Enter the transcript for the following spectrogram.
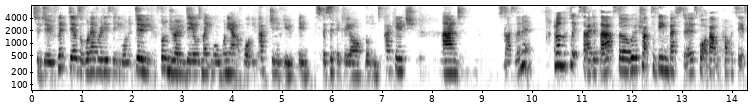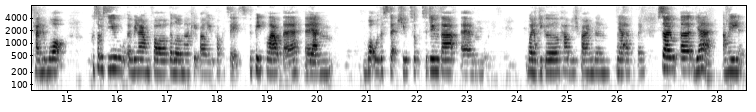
to do flip deals or whatever it is that you want to do. You can fund your own deals, make more money out of what you're packaging if you specifically are looking to package, and sky's the limit. And on the flip side of that, so we've attracted the investors. What about the properties? Kind of what? Because obviously you are renowned for below market value properties. For people out there, um, Yeah. what were the steps you took to do that? Um, where did you go? How did you find them? That Yeah. type of thing. So uh, yeah, I mean,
